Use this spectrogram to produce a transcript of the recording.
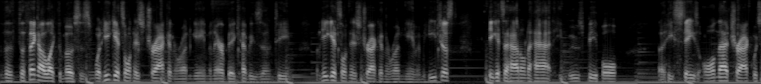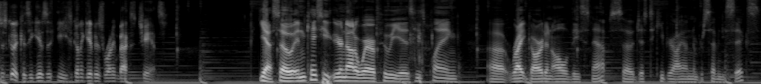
the the thing I like the most is when he gets on his track in the run game, and they're a big heavy zone team. When he gets on his track in the run game, I mean, he just he gets a hat on a hat. He moves people. Uh, he stays on that track, which is good because he gives it. He's going to give his running backs a chance. Yeah. So in case you, are not aware of who he is, he's playing uh, right guard in all of these snaps. So just to keep your eye on number seventy six.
